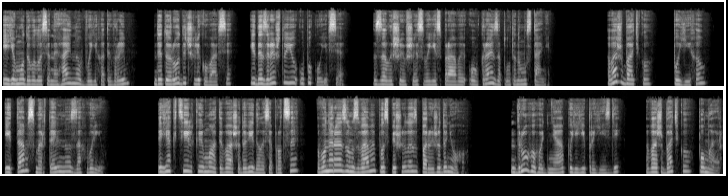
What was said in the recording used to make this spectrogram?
І йому довелося негайно виїхати в Рим, де той родич лікувався і де, зрештою, упокоївся, залишивши свої справи у вкрай заплутаному стані. Ваш батько поїхав і там смертельно захворів. Як тільки мати ваша довідалася про це, вона разом з вами поспішила з Парижа до нього. Другого дня по її приїзді ваш батько помер,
